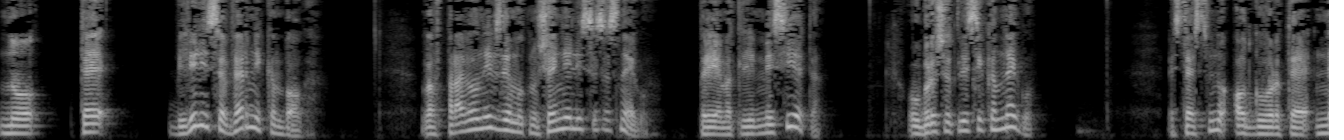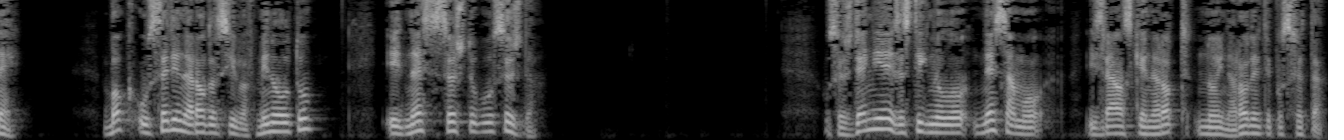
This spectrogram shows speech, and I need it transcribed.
Но те били ли са верни към Бога? В правилни взаимоотношения ли са с Него? Приемат ли Месията? Обръщат ли се към Него? Естествено, отговорът е не. Бог осъди народа си в миналото и днес също го осъжда. Осъждение е застигнало не само израелския народ, но и народите по света.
